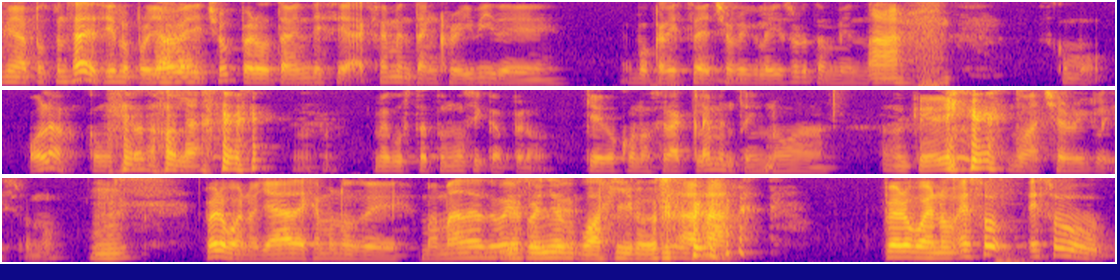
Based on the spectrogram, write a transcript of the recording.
Mira, pues pensaba decirlo, pero ya lo Ajá. había dicho. Pero también decía Clementine Creevy, de vocalista de Cherry Glazer, también. ah, Es como, hola, ¿cómo estás? hola. Me gusta tu música, pero quiero conocer a Clementine, no a, ok. no a Cherry Glazer, ¿no? Pero bueno, ya dejémonos de mamadas, güey. de sueños porque- guajiros. Ajá. Pero bueno, eso, eso,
